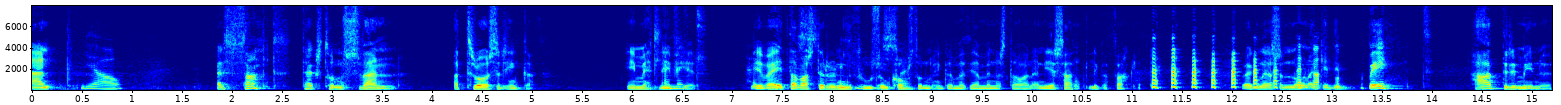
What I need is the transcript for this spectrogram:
En, Já, en samt tekst hún Sven að tróða sér hingað í mitt líf hér. Ég veit að varst í rauninni þú sem komst honum hingað með því að minnast á hann, en ég er samt líka þakklátt. Vegna þess að núna get ég beint hatri mínu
